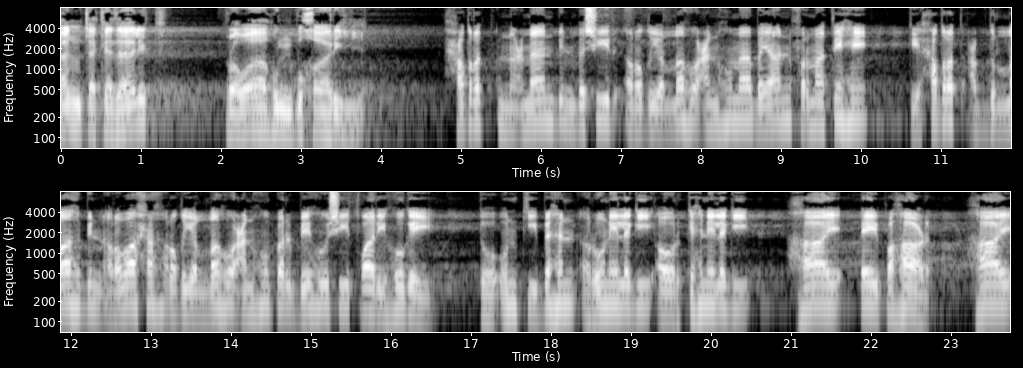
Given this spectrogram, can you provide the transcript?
أنت كذلك؟ رواه البخاري. حضرت نعمان بن بشیر رضی اللہ عنہما بیان فرماتے ہیں کہ حضرت عبداللہ بن رواح رضی اللہ عنہ پر بے ہوشی طاری ہو گئی تو ان کی بہن رونے لگی اور کہنے لگی، ہائے اے پہاڑ، ہائے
